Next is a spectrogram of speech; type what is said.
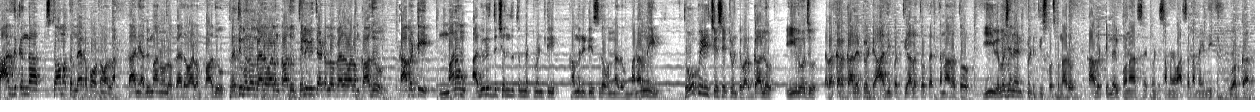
ఆర్థికంగా స్తోమత లేకపోవటం వల్ల. కానీ అభిమానంలో పేదవాళ్ళం కాదు ప్రతిభలో పేదవాళ్ళం కాదు తెలివితేటల్లో పేదవాళ్ళం కాదు. కాబట్టి మనం అభివృద్ధి చెందుతున్నటువంటి కమ్యూనిటీస్గా ఉన్నది మనల్ని దోపిడీ చేసేటువంటి వర్గాలు ఈ రోజు రకరకాలైనటువంటి ఆధిపత్యాలతో పెత్తనాలతో ఈ విభజన అనేటువంటి తీసుకొస్తున్నారు. కాబట్టి మేల్కొనాల్సినటువంటి సమయం ఆసన్నమైంది. ఒక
